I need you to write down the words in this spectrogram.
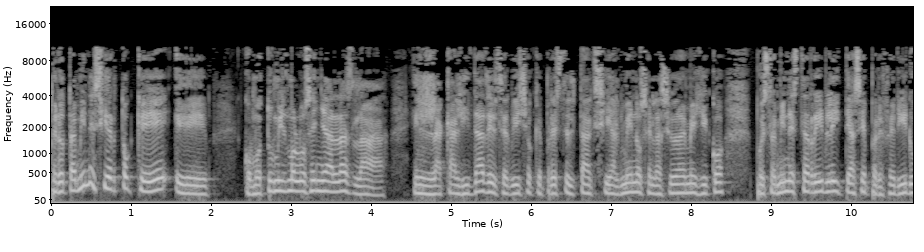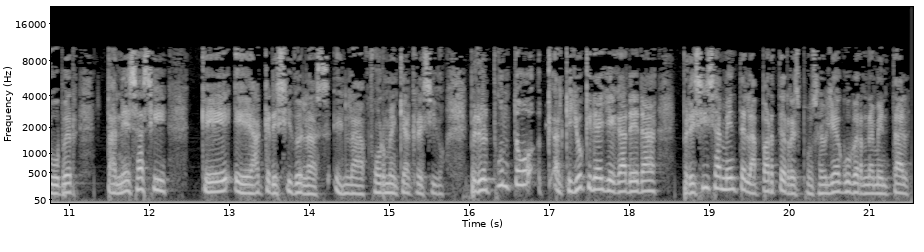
pero también es cierto que eh, como tú mismo lo señalas, la, la calidad del servicio que presta el taxi, al menos en la Ciudad de México, pues también es terrible y te hace preferir Uber. Tan es así que eh, ha crecido en, las, en la forma en que ha crecido. Pero el punto al que yo quería llegar era precisamente la parte de responsabilidad gubernamental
